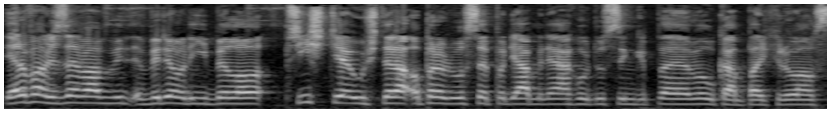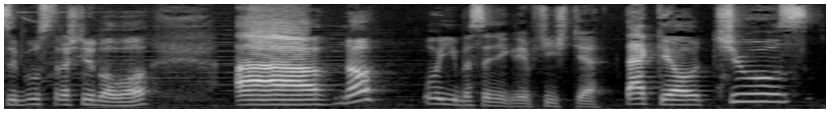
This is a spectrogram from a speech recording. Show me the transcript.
Já doufám, že se vám video líbilo. Příště už teda opravdu se podíváme na nějakou tu singleplayerovou kampaň, kterou mám slibuju strašně dlouho. A no, uvidíme se někdy příště. Tak jo, čus!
